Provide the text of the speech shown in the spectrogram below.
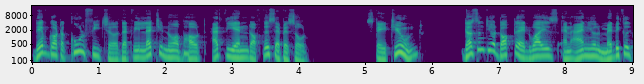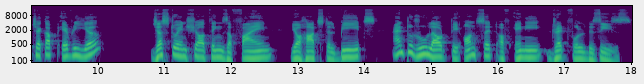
they've got a cool feature that we'll let you know about at the end of this episode. Stay tuned doesn't your doctor advise an annual medical checkup every year? Just to ensure things are fine, your heart still beats, and to rule out the onset of any dreadful disease.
